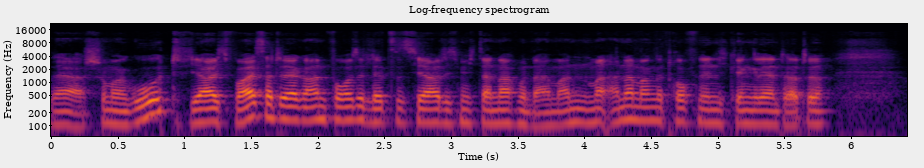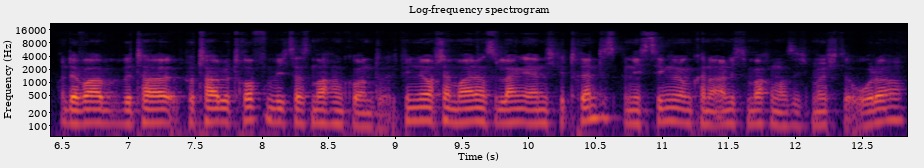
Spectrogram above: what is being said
Ja, schon mal gut. Ja, ich weiß, hat er geantwortet. Letztes Jahr hatte ich mich danach mit einem anderen Mann getroffen, den ich kennengelernt hatte. Und er war total, total betroffen, wie ich das machen konnte. Ich bin ja auch der Meinung, solange er nicht getrennt ist, bin ich Single und kann eigentlich machen, was ich möchte, oder?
